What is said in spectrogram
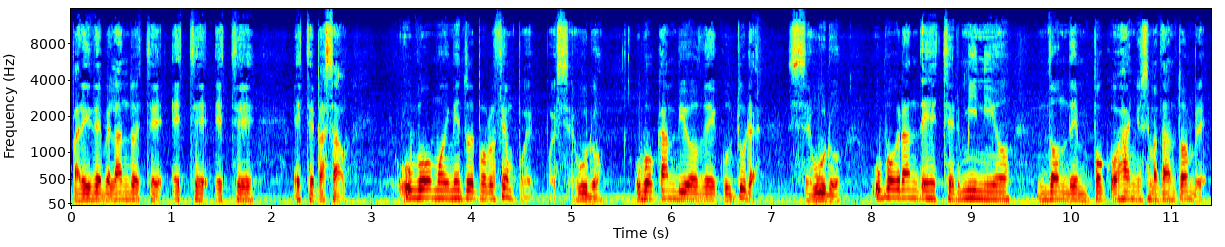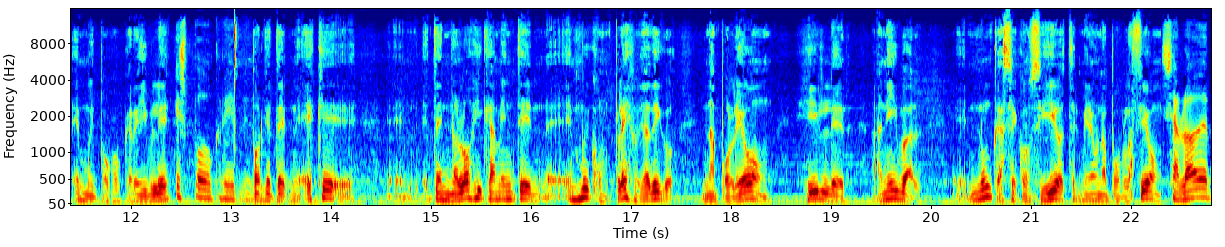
para ir develando este, este, este, este pasado. ¿Hubo movimiento de población? Pues, pues seguro. ¿Hubo cambio de cultura? Seguro. ¿Hubo grandes exterminios donde en pocos años se mataron tantos hombres? Es muy poco creíble. Es poco creíble. Porque te- es que eh, tecnológicamente es muy complejo, ya digo. Napoleón, Hitler, Aníbal, eh, nunca se consiguió exterminar una población. Se hablaba de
